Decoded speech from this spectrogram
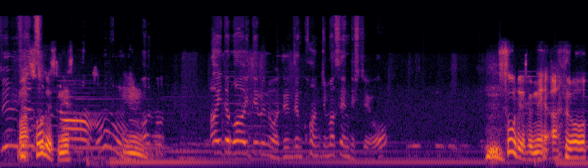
う全然まあそうですね、うん、あの間が空いてるのは全然感じませんでしたよ。そうですね。あの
